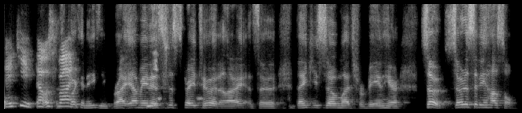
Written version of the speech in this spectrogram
Thank you. That was it's fun. Quick and easy, right? I mean, it's just straight to it. All right. So thank you so much for being here. So Soda City Hustle,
